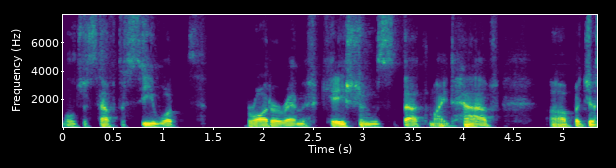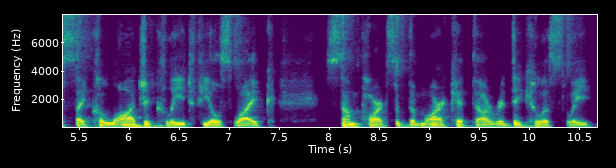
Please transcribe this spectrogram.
we'll just have to see what broader ramifications that might have. Uh, but just psychologically, it feels like some parts of the market are ridiculously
